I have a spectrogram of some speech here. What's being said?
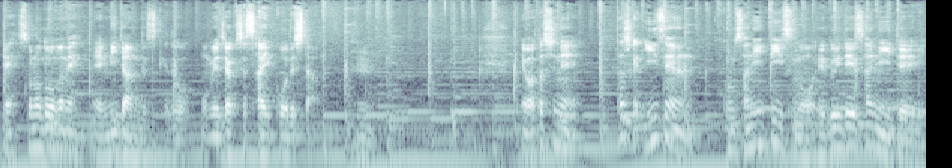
でその動画ね、えー見たんですけどもうめちゃくちゃ最高でした、うん。私ね確か以前このサニーピースの「Everyday Sunny Day」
